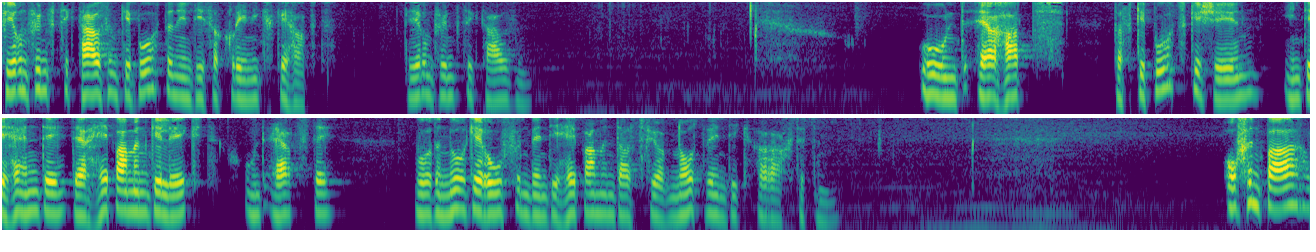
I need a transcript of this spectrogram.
54.000 Geburten in dieser Klinik gehabt. 54.000. Und er hat das Geburtsgeschehen in die Hände der Hebammen gelegt und Ärzte wurden nur gerufen, wenn die Hebammen das für notwendig erachteten. Offenbar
